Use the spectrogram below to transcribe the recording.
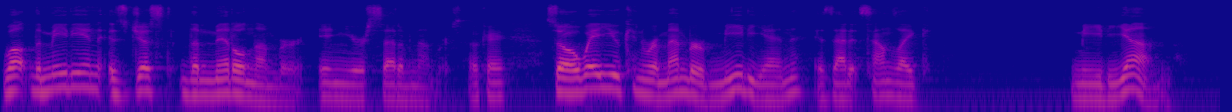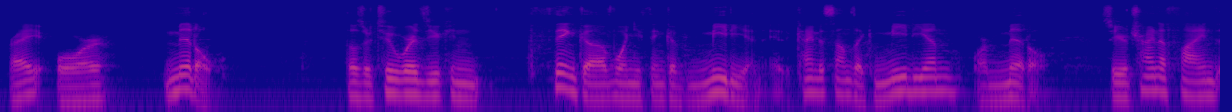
Well, the median is just the middle number in your set of numbers, okay? So a way you can remember median is that it sounds like medium, right? Or middle. Those are two words you can think of when you think of median. It kind of sounds like medium or middle. So you're trying to find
